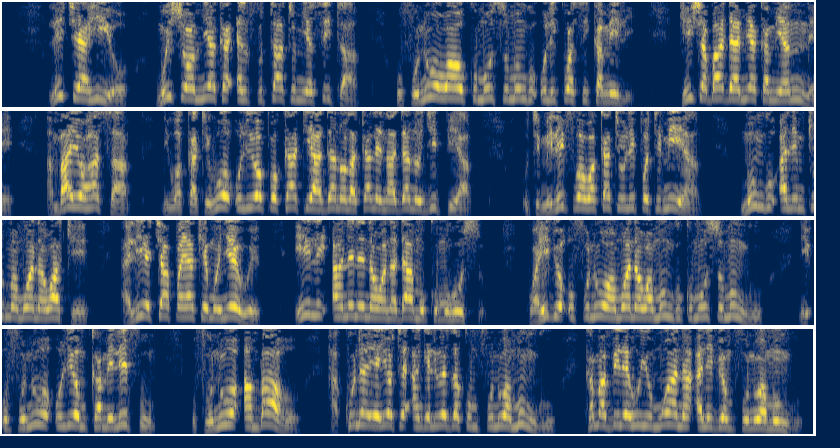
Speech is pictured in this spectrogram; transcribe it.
licha ya hiyo mwisho wa miaka 36 ufunuo wao kumuhusu mungu ulikuwa si kamili. Kisha baada ya miaka 400 ambayo hasa ni wakati huo uliopo kati ya agano la kale na agano jipya utimilifu wa wakati ulipotimia mungu alimtuma mwana wake aliyechapa yake mwenyewe ili anene na wanadamu kumuhusu. Kwa hivyo ufunuo wa mwana wa mungu kumuhusu mungu ni ufunuo ulio mkamilifu ufunuo ambao hakuna yeyote angeliweza kumfunua mungu kama vile huyu mwana alivyomfunua mungu.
